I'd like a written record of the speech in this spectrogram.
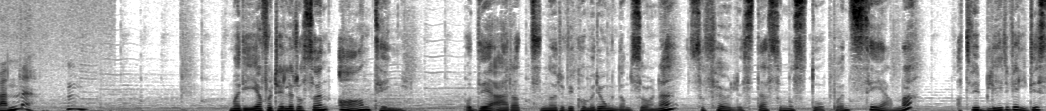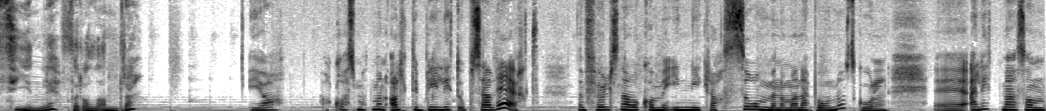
venner. Maria forteller også en annen ting. Og det er at når vi kommer i ungdomsårene, så føles det som å stå på en scene. At vi blir veldig synlig for alle andre. Ja, akkurat som at man alltid blir litt observert. Den følelsen av å komme inn i klasserommet når man er på ungdomsskolen, eh, er litt mer sånn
